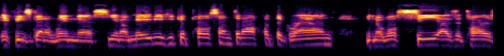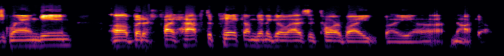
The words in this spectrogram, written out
if he's going to win this, you know, maybe he could pull something off at the ground. You know, we'll see Azaitar's ground game. Uh, but if I have to pick, I'm going to go Azaitar by by uh, knockout.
